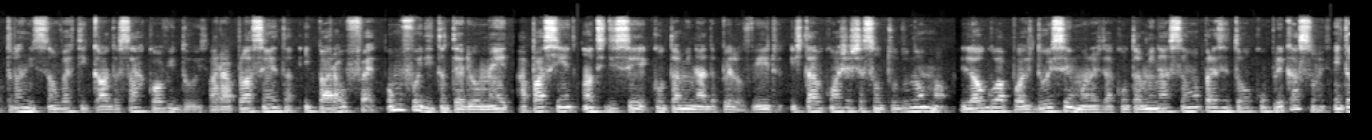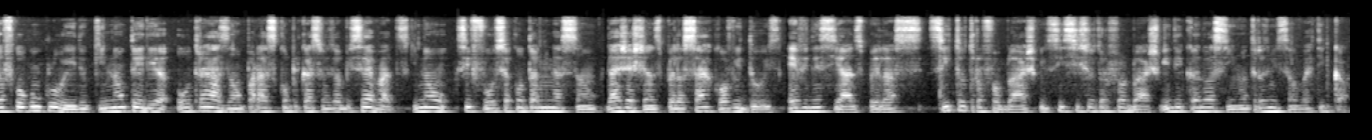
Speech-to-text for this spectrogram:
transmissão vertical da SARS-CoV-2 para a placenta e para o feto. Como foi dito anteriormente, a paciente, antes de ser contaminada pelo vírus, estava com a gestação tudo normal. E logo após duas semanas da contaminação, apresentou complicações. Então ficou concluído que não teria outra razão para as complicações observadas, que não se fosse a contaminação das gestantes pela SARS-CoV-2, evidenciadas pela citotrofoblástico e cincitotrofoblástico, indicando assim uma transmissão vertical.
